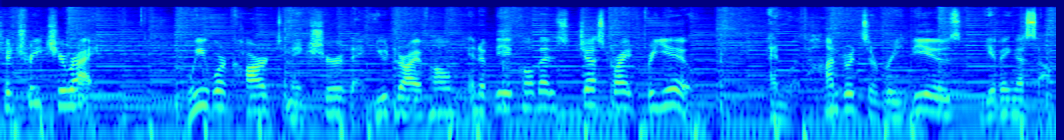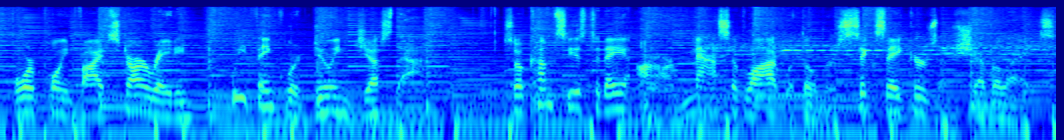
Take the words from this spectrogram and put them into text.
to treat you right. We work hard to make sure that you drive home in a vehicle that is just right for you. Hundreds of reviews giving us a 4.5 star rating, we think we're doing just that. So come see us today on our massive lot with over 6 acres of Chevrolets.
